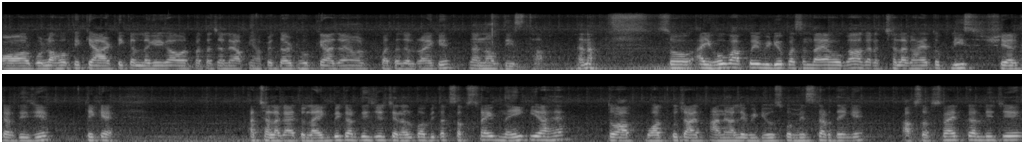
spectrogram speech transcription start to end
और बोला हो कि क्या आर्टिकल लगेगा और पता चले आप यहाँ पे दर्द ठोक के आ जाएँ और पता चल रहा है कि नन ऑफ़ दिस था, है ना? सो आई होप आपको ये वीडियो पसंद आया होगा। अगर अच्छा लगा है तो प्लीज़ शेयर कर दीजिए, ठीक है? अच्छा लगा है तो लाइक भी कर दीजिए। चैनल को अभी तक सब्सक्राइब नहीं किया है तो आप बहुत कुछ आने वाले वीडियोस को मिस कर देंगे। आप सब्सक्राइब कर लीजिए,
